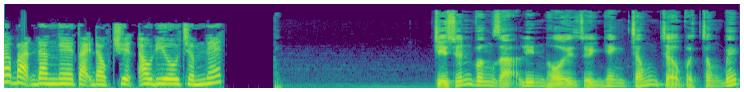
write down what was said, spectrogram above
Các bạn đang nghe tại đọc chuyện audio.net Chị Xuyến vâng dạ liên hồi rồi nhanh chóng trở vào trong bếp.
